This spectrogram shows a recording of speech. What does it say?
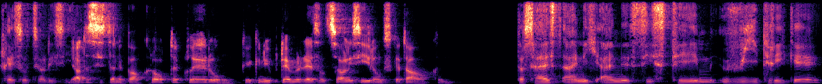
resozialisieren. Ja, das ist eine Bankrotterklärung gegenüber dem Resozialisierungsgedanken. Das heißt eigentlich eine systemwidrige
